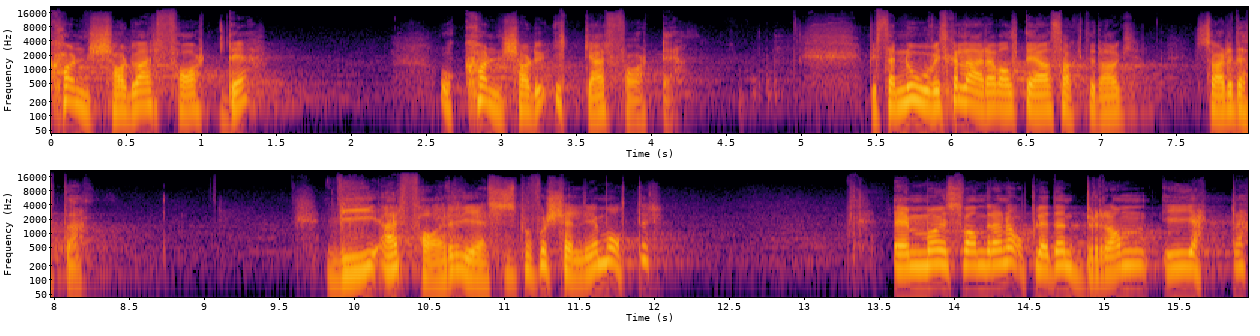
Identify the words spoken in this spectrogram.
Kanskje har du erfart det, og kanskje har du ikke erfart det. Hvis det er noe vi skal lære av alt det jeg har sagt i dag, så er det dette. Vi erfarer Jesus på forskjellige måter. Emmausvandrerne opplevde en brann i hjertet.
